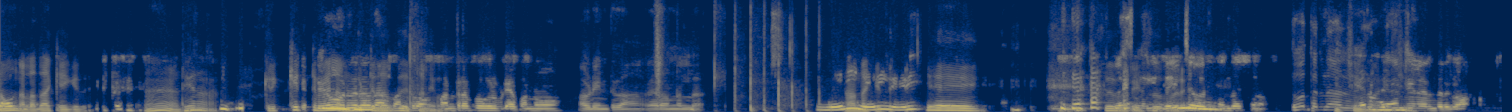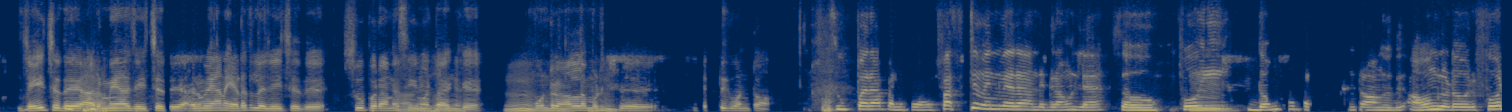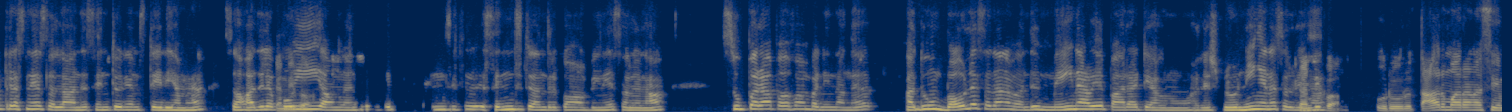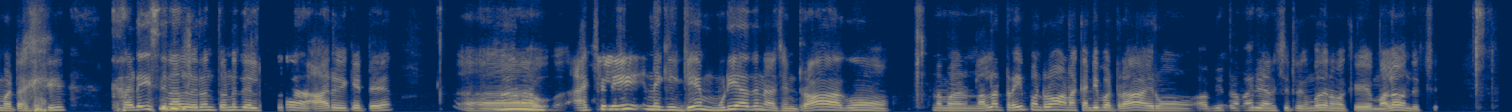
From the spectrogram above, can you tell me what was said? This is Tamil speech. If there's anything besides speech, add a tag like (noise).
சவுண்ட் நல்லா தான் கேக்குது. ஆஹ் அதேதான். (laughs) கிரிக்கெட் பண்றப்போ உருப்படியா பண்ணுவோம். அப்படின்ட்டு தான் வேற ஒண்ணும் இல்ல. வெரி வெரி வெரி ஜெயிச்ச சூப்பர் ஒரு சந்தோஷம். தோத்துருந்தா அது வேற நிச்சயமா ஒரு எனர்ஜில இருந்திருக்கும். ஜெயிச்சது அருமையா ஜெயிச்சது அருமையான இடத்துல ஜெயிச்சது சூப்பரான சீம் அட்டாக்கு. மூன்று நாள்ல முடிச்சு எட்டுக்கு வந்துட்டோம். சூப்பரா பண்ணிட்டோம். ஃபர்ஸ்ட் வின் வேற அந்த கிரவுண்ட்ல ஸோ போய் அவங்க அவங்களோட ஒரு ஃபோர்ட்ரஸ்னே சொல்லலாம். அந்த சென்டூரியம் ஸ்டேடியம் ஸோ அதுல போய் அவங்க வந்து செஞ்சுட்டு செஞ்சுட்டு வந்திருக்கோம் அப்படின்னே சொல்லலாம். சூப்பரா பெர்ஃபார்ம் பண்ணியிருந்தாங்க. அதுவும் பவுலர்ஸை தான் நம்ம வந்து மெயினாவே பாராட்டி ஆகணும் ஹரிஷ் ப்ரோ நீங்க என்ன சொல்றீங்க? கண்டிப்பா. ஒரு ஒரு தாறுமாறான சீம் அட்டாக்கு கடைசி நாள் வெறும் தொண்ணூத்தி ஏழு ஆறு விக்கெட்டு ஆக்சுவலி இன்னைக்கு கேம் முடியாதுன்னு நினைச்சேன். டிரா ஆகும். நம்ம நல்லா ட்ரை பண்றோம் ஆனா கண்டிப்பா டிரா ஆயிரும் அப்படின்ற மாதிரி நினைச்சிட்டு இருக்கும்போது நமக்கு மழை வந்துச்சு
